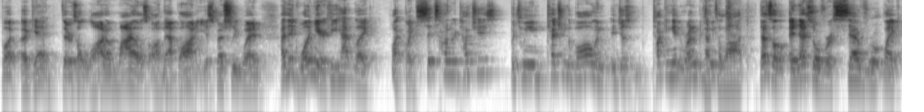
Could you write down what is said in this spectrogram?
But again, there's a lot of miles on that body, especially when I think one year he had like what, like 600 touches between catching the ball and, and just tucking it and running between. That's a the- lot. That's a lot and that's over several like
